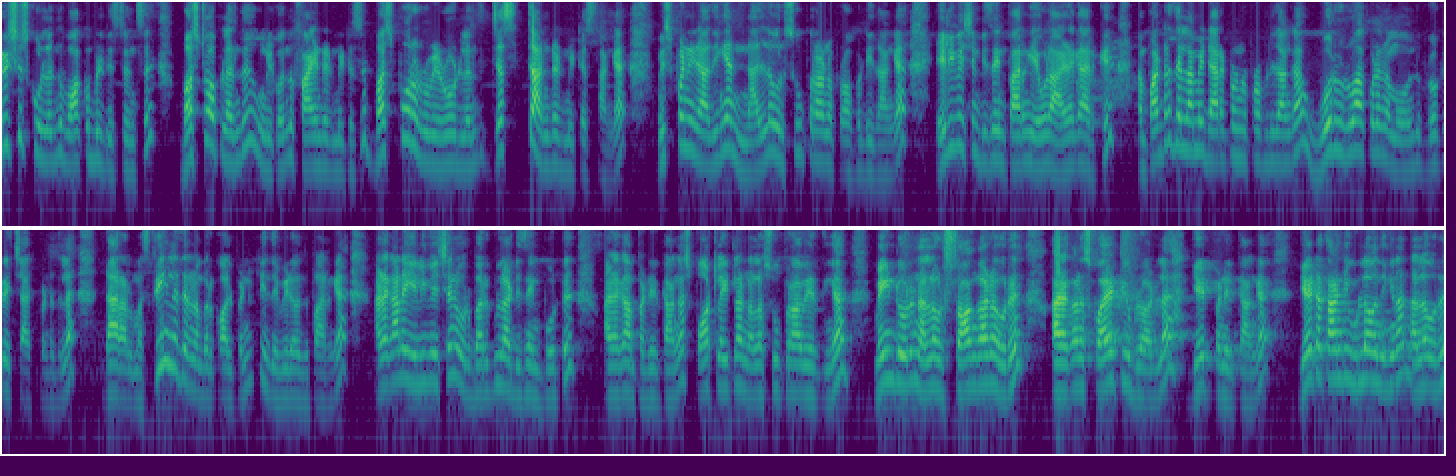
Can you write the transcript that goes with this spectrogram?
கிறிஸ்டி ஸ்கூல்லேருந்து வாக்கபிள் டிஸ்டன்ஸு பஸ் ஸ்டாப்லேருந்து உங்களுக்கு வந்து ஃபைவ் ஹண்ட்ரட் மீட்டர்ஸ் பஸ் போகிற ரோட்லேருந்து ஜஸ்ட் ஹண்ட்ரட் மீட்டர்ஸ் தாங்க. மிஸ் பண்ணிடாதீங்க நல்ல ஒரு சூப்பரான ப்ராப்பர்ட்டி தாங்க. எலிவேஷன் டிசைன் பாருங்கள் எவ்வளோ அழகாக இருக்குது நம்ம பண்ணுறது எல்லாமே டேரக்ட் ஒன்று ப்ராப்பர்ட்டி தாங்க. ஒரு ரூபா கூட நம்ம வந்து ப்ரோக்கரேஜ் சார்ஜ் பண்ணுறதுல தாராளமாக ஸ்க்ரீனில் இருக்கிற நம்பர் கால் பண்ணிட்டு இந்த வீடியோ வந்து பாருங்கள் அழகான எலிவேஷன் ஒரு பர்குலா டிசைன் போட்டு அழகாக பண்ணியிருக்காங்க. ஸ்பாட் லைட்லாம் நல்லா சூப்பராகவே இருக்குங்க. மெயின் டோரு நல்ல ஒரு ஸ்ட்ராங்கான ஒரு அழகான ஸ்கொயர் டியூப் ராடில் கேட் பண்ணியிருக்காங்க. கேட்டை தாண்டி உள்ளே வந்தீங்கன்னா நல்ல ஒரு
